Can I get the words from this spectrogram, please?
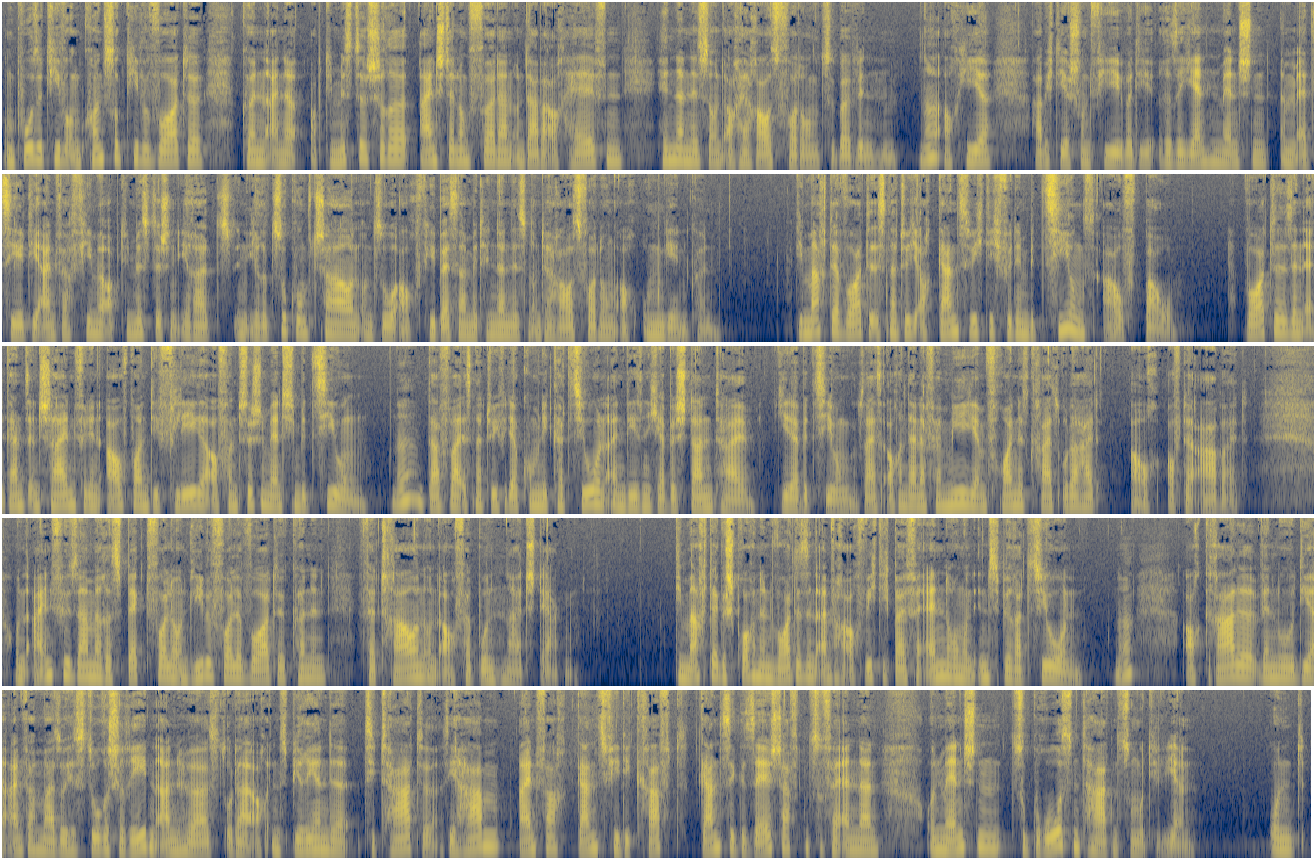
Und positive und konstruktive Worte können eine optimistischere Einstellung fördern und dabei auch helfen, Hindernisse und auch Herausforderungen zu überwinden. Ne, auch hier habe ich dir schon viel über die resilienten Menschen ähm, erzählt, die einfach viel mehr optimistisch in, ihrer, in ihre Zukunft schauen und so auch viel besser mit Hindernissen und Herausforderungen auch umgehen können. Die Macht der Worte ist natürlich auch ganz wichtig für den Beziehungsaufbau. Worte sind ganz entscheidend für den Aufbau und die Pflege auch von zwischenmenschlichen Beziehungen. Ne? Dafür ist natürlich wieder Kommunikation ein wesentlicher Bestandteil jeder Beziehung, sei es auch in deiner Familie, im Freundeskreis oder halt auch auf der Arbeit. Und einfühlsame, respektvolle und liebevolle Worte können Vertrauen und auch Verbundenheit stärken. Die Macht der gesprochenen Worte sind einfach auch wichtig bei Veränderung und Inspiration. Ne? Auch gerade, wenn du dir einfach mal so historische Reden anhörst oder auch inspirierende Zitate. Sie haben einfach ganz viel die Kraft, ganze Gesellschaften zu verändern und Menschen zu großen Taten zu motivieren. Und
